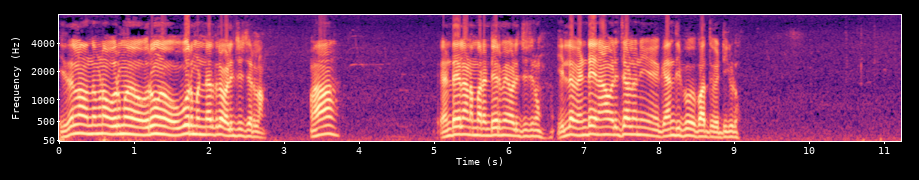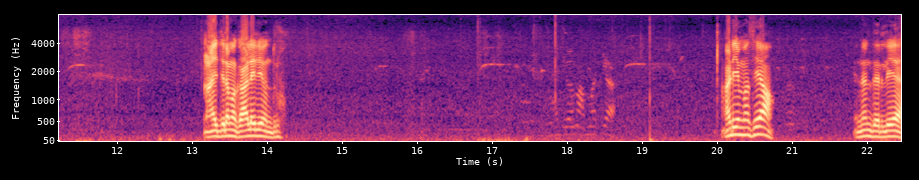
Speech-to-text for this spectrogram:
இதெல்லாம் வந்தோம்னா ஒரு ம ஒரு ஒவ்வொரு மணி நேரத்தில் வலிச்சு வச்சிடலாம் ஆ? வெண்டையெல்லாம் நம்ம ரெண்டு பேருமே வலிச்சு வச்சிடும் இல்லை வெண்டையை நான் வலிச்சாலும் நீ கேந்தி போய் பார்த்து வெட்டிக்கிடும். ஞாயிற்றுக்கிழமை காலையிலேயே வந்துடும் ஆடிய மாசையா என்னன்னு தெரியலையே.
